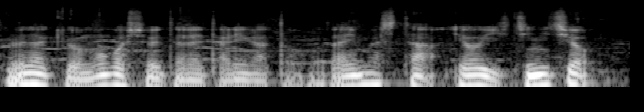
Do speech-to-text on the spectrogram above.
それでは今日もご視聴いただいてありがとうございました。良い一日を。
